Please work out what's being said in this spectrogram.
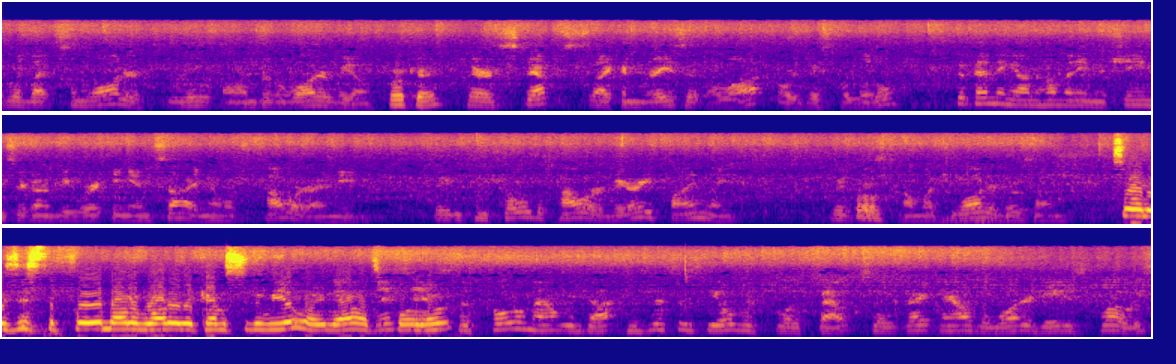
it will let some water through onto the water wheel. Okay. There are steps. I can raise it a lot or just a little, depending on how many machines are going to be working inside and how much power I need. So you can control the power very finely with Oh. just how much water goes on. So is this the full amount of water that comes to the wheel right now? It's This is out? the full amount we've got because this is the overflow spout. So right now the water gate is closed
